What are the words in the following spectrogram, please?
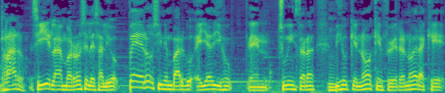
Raro. Sí, la embarró, se le salió. Pero, sin embargo, ella dijo en su Instagram, Mm. dijo que no, que en febrero no era, que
